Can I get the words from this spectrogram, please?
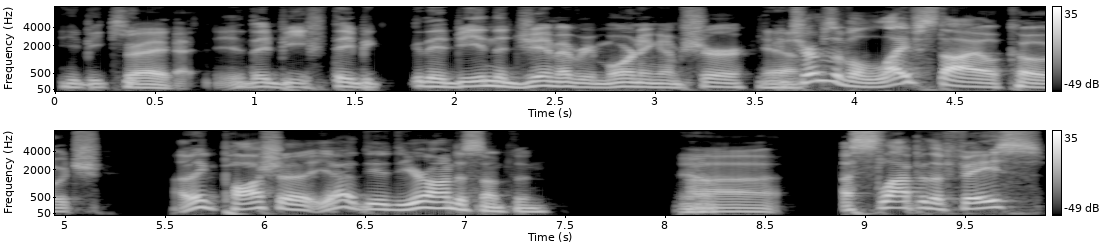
He'd be keep, Right. They'd be they'd be they'd be in the gym every morning. I'm sure. In terms of a lifestyle coach, I think Pasha. Yeah, dude, you're onto something. Uh, a slap in the face.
